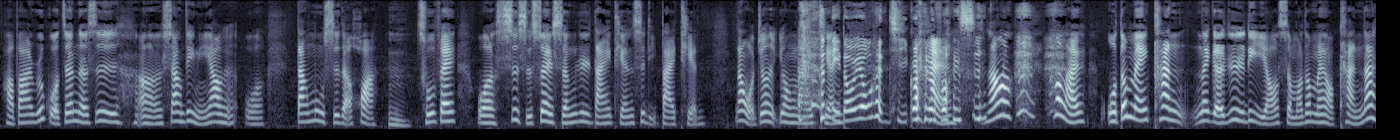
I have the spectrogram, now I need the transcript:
好吧，如果真的是呃，上帝你要我当牧师的话，嗯，除非我四十岁生日那一天是礼拜天，那我就用那一天。你都用很奇怪的方式。然后后来我都没看那个日历哦，什么都没有看。那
